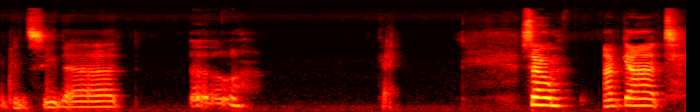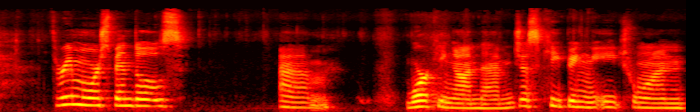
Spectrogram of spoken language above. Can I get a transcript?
You can see that. Oh. Okay. So I've got three more spindles. Um, working on them, just keeping each one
